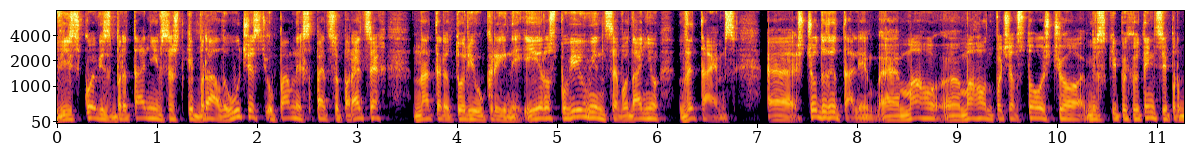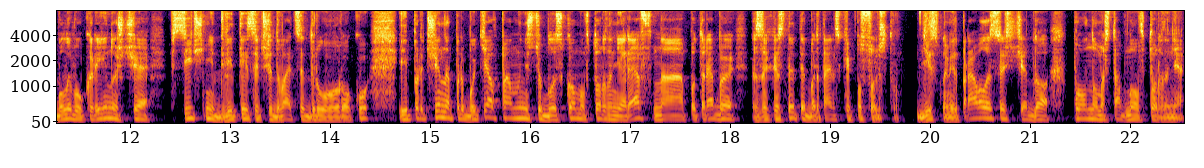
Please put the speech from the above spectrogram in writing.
військові з Британії все ж таки брали участь у певних спецопераціях на території України. І розповів він це виданню The Times. Е, Щодо деталі, е, Маго Магон почав з того, що мірські піхотинці прибули в Україну ще в січні 2022 року. І причина прибуття впевненістю близькому вторгнення РФ на потреби захистити британське посольство. Дійсно відправилися ще до повномасштабного вторгнення.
